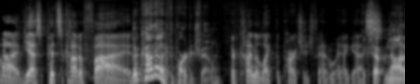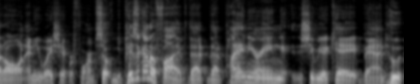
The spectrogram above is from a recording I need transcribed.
5. Yes, Pizzicato 5. They're kind of like the Partridge Family. They're kind of like the Partridge family, I guess. except not at all in any way, shape, or form. So Pizzicato Five, that that pioneering Shibuya Kei band, who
